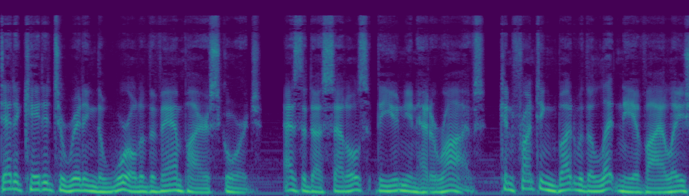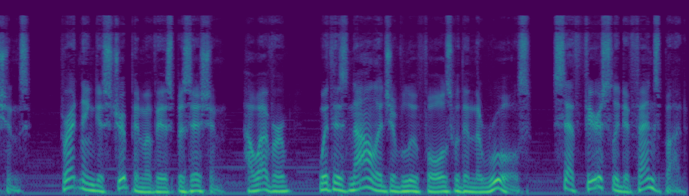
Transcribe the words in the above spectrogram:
dedicated to ridding the world of the vampire scourge. As the dust settles, the Union head arrives, confronting Bud with a litany of violations, threatening to strip him of his position. However, with his knowledge of loopholes within the rules, Seth fiercely defends Bud,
